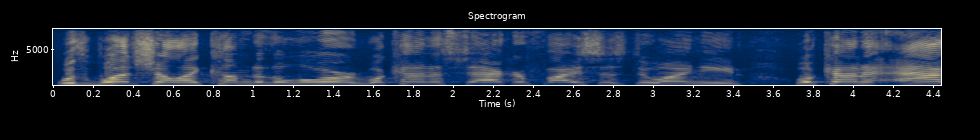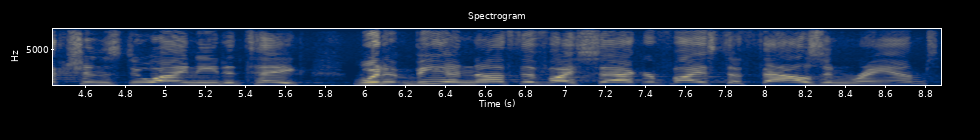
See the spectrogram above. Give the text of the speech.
With what shall I come to the Lord? What kind of sacrifices do I need? What kind of actions do I need to take? Would it be enough if I sacrificed a thousand rams?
